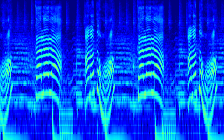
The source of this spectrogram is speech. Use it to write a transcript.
は？ガララ。あなたは？カララ。あなたは？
